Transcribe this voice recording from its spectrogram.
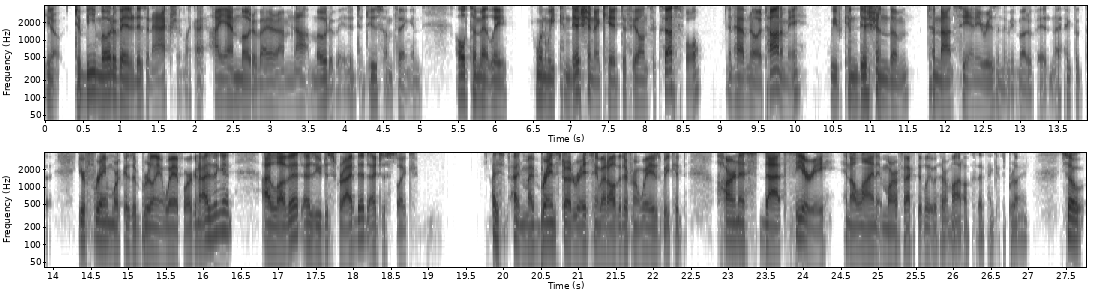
you know to be motivated is an action. Like I, I am motivated i'm not motivated to do something. And ultimately when we condition a kid to feel unsuccessful and have no autonomy we've conditioned them to not see any reason to be motivated. And i think that the, your framework is a brilliant way of organizing it. I love it. As you described it i just like I, I, my brain started racing about all the different ways we could harness that theory and align it more effectively with our model because i think it's brilliant. So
